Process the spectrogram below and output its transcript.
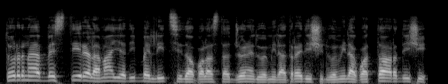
torna a vestire la maglia di Bellizzi dopo la stagione 2013-2014,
